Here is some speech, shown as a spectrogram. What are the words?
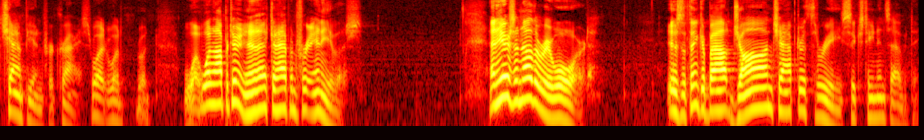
champion for Christ. What, what, what, what, what an opportunity. And that can happen for any of us. And here's another reward is to think about John chapter 3, 16 and 17.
